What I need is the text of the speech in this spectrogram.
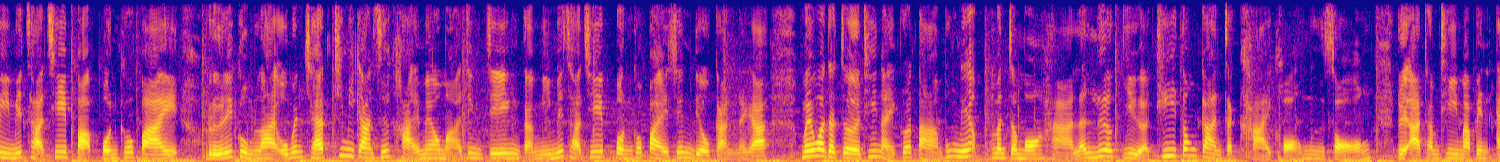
มีมิจฉาชีพปะปนเข้าไป หรือในกลุ่ม Line Open Chat ที่มีการซื้อขายแมวหมาจริง ๆ แต่มีมิจฉาชีพปนเข้าไปเช่นเดียวกันนะคะ ไม่ว่าจะเจอที่ไหนก็ตาม พวกนี้มันจะมองหาและเลือกเหยื่อที่ต้องการจะขายของมือสองโดยอาจทำทีมาเป็นแอ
